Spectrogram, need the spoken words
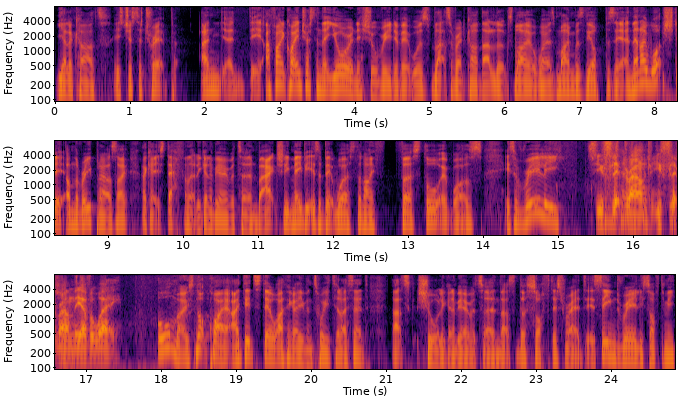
yellow card. It's just a trip. And uh, I find it quite interesting that your initial read of it was that's a red card that looks vile, whereas mine was the opposite. And then I watched it on the replay. I was like, okay, it's definitely going to be overturned, but actually, maybe it's a bit worse than I first thought it was. It's a really so you flipped around. You flipped around the other way. Almost, not quite. I did still. I think I even tweeted. I said that's surely going to be overturned. That's the softest red. It seemed really soft to me,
